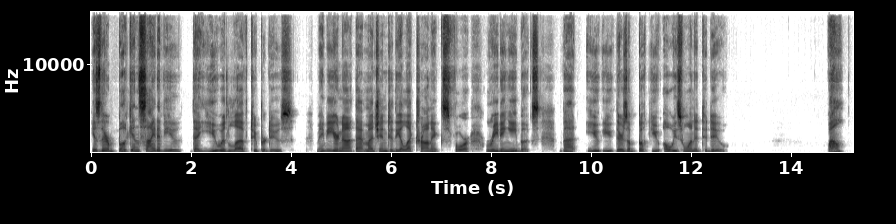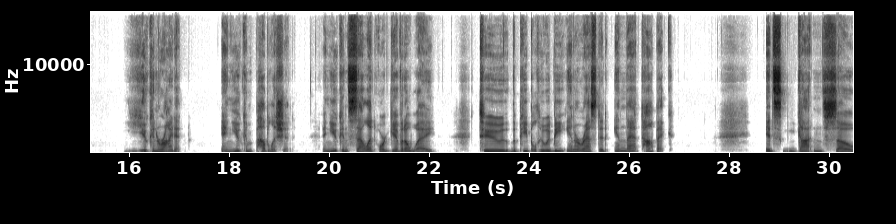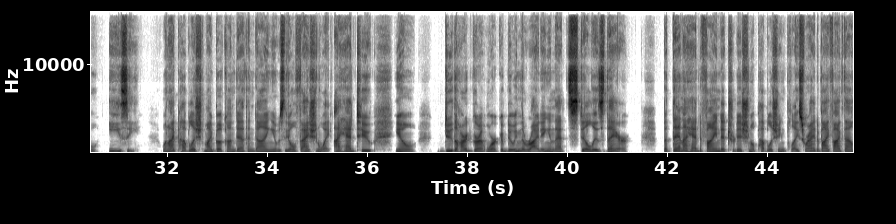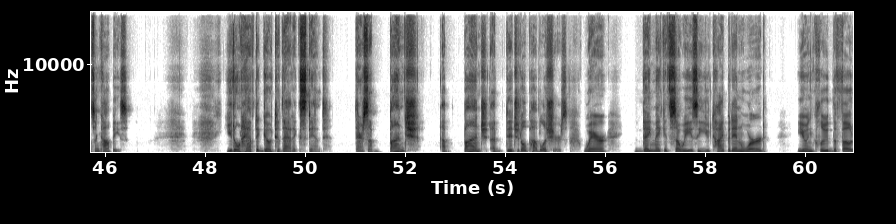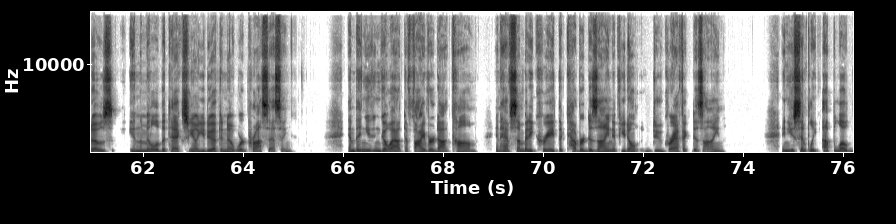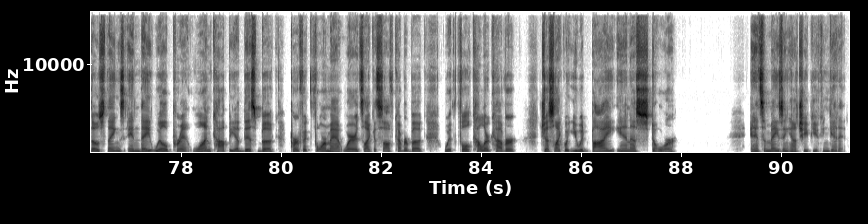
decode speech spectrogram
Is there a book inside of you that you would love to produce? Maybe you're not that much into the electronics for reading ebooks, but you, you there's a book you always wanted to do. Well, you can write it and you can publish it and you can sell it or give it away to the people who would be interested in that topic. It's gotten so easy when I published my book on death and dying, it was the old fashioned way. I had to, you know, do the hard grunt work of doing the writing, and that still is there. But then I had to find a traditional publishing place where I had to buy 5,000 copies. You don't have to go to that extent. There's a bunch, a bunch of digital publishers where they make it so easy. You type it in Word, you include the photos in the middle of the text, you know, you do have to know word processing. And then you can go out to fiverr.com and have somebody create the cover design if you don't do graphic design. And you simply upload those things and they will print one copy of this book, perfect format, where it's like a soft cover book with full color cover, just like what you would buy in a store. And it's amazing how cheap you can get it.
